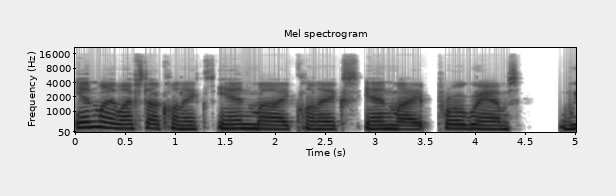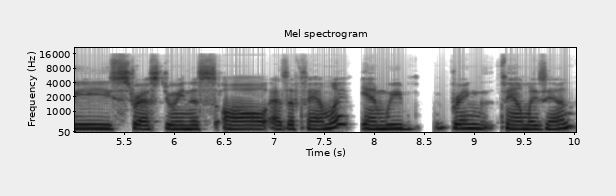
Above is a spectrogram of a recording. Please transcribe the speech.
in my lifestyle clinics, in my clinics, in my programs, we stress doing this all as a family and we bring families in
